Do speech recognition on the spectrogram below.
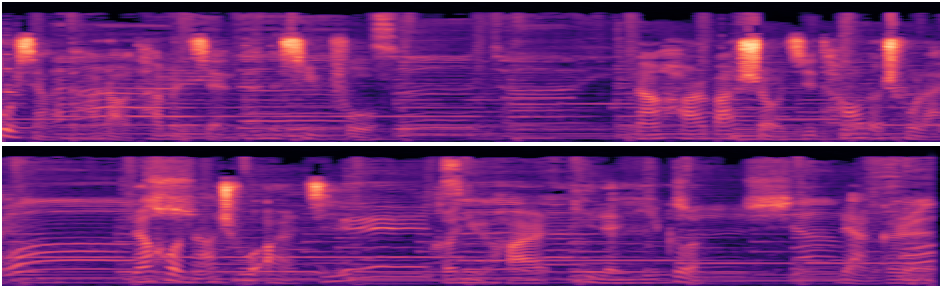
不想打扰他们简单的幸福。男孩把手机掏了出来，然后拿出耳机，和女孩一人一个，两个人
